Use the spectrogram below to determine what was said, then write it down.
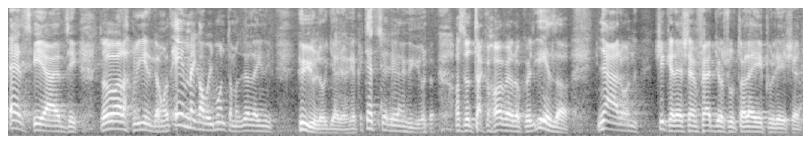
ez hiányzik. Szóval valami irgalmat. Én meg, ahogy mondtam az elején, is hűlök gyerekeket. Egyszerűen hűlök. Azt mondták a haverok, hogy Géza, nyáron sikeresen felgyorsult a leépülésed.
